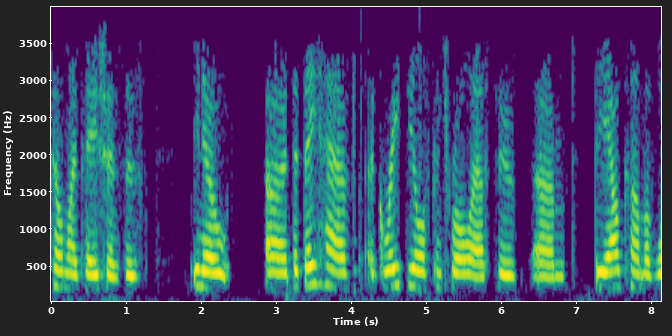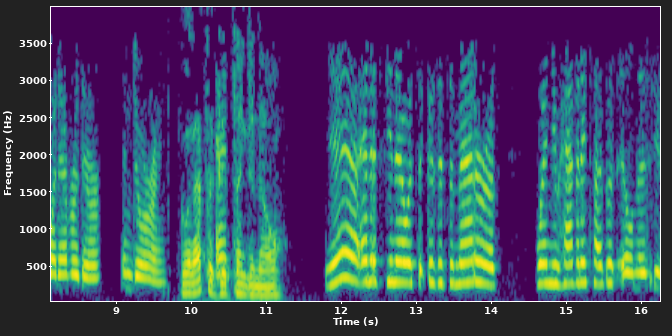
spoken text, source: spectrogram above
tell my patients is, you know, uh, that they have a great deal of control as to um, the outcome of whatever they're enduring. Well, that's a good And- thing to know. Yeah, and it's you know it's because it's a matter of when you have any type of illness, you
